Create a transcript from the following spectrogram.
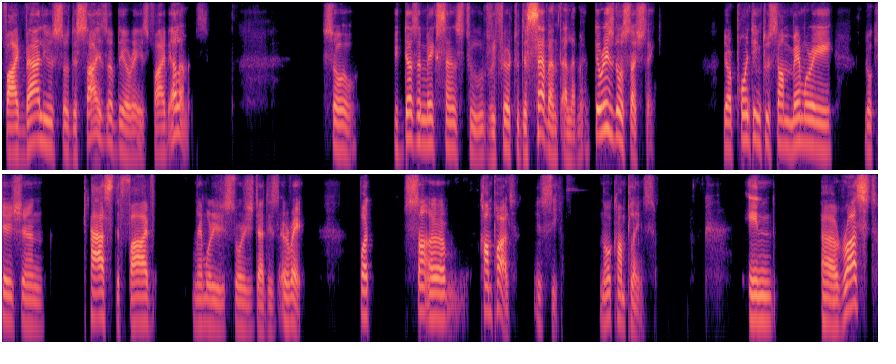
five values. So the size of the array is five elements. So it doesn't make sense to refer to the seventh element. There is no such thing. You're pointing to some memory location past the five memory storage that is array. But some, um, compiled in C, no complaints. In uh, Rust,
